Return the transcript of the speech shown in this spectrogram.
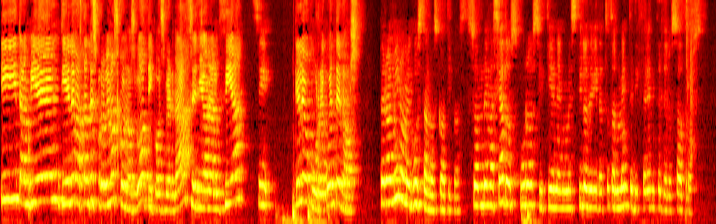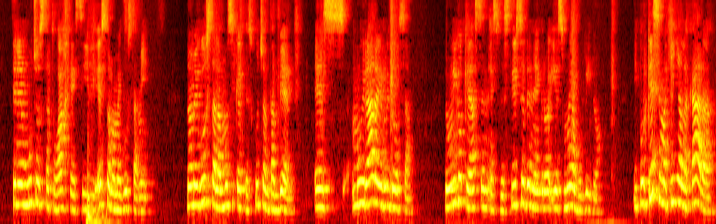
y también tiene bastantes problemas con los góticos, ¿verdad, señora Lucía? Sí. ¿Qué le ocurre? Cuéntenos. Pero a mí no me gustan los góticos. Son demasiado oscuros y tienen un estilo de vida totalmente diferente de los otros. Tienen muchos tatuajes y esto no me gusta a mí. No me gusta la música que escuchan también. Es muy rara y ruidosa. Lo único que hacen es vestirse de negro y es muy aburrido. ¿Y por qué se maquillan la cara?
